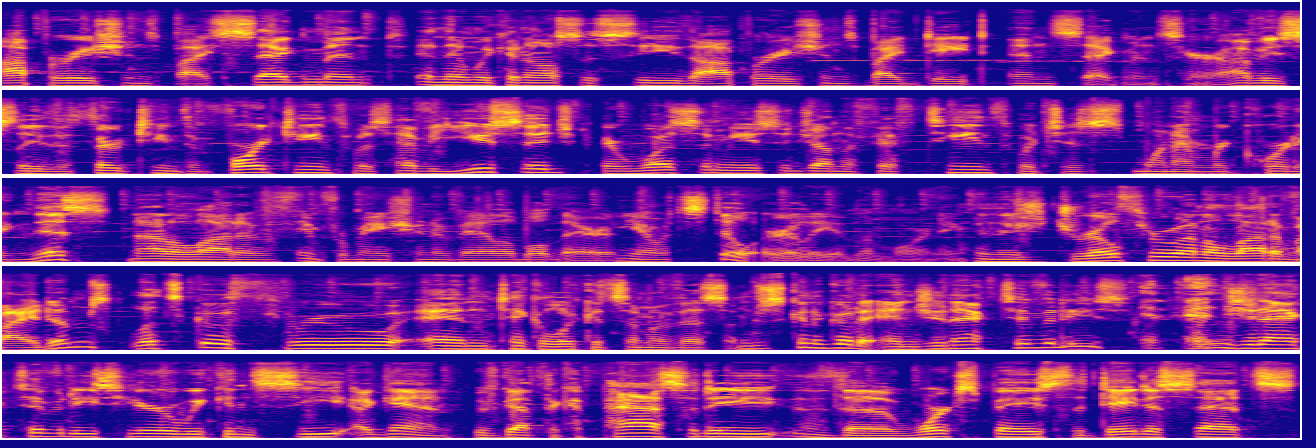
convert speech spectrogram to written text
operations by segment, and then we can also see the operations by date and segments here. Obviously, the 13th and 14th was heavy usage. There was some usage on the 15th, which is when I'm recording this. Not a lot of information available there. You know, it's still early in the morning. And there's drill through on a lot of items. Let's go through and take a look at some of this. I'm just going to go to engine activities. In engine activities here, we can see, again, we've got the capacity, the workspace, the data sets,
